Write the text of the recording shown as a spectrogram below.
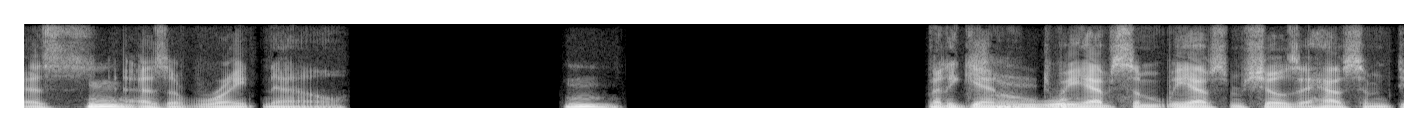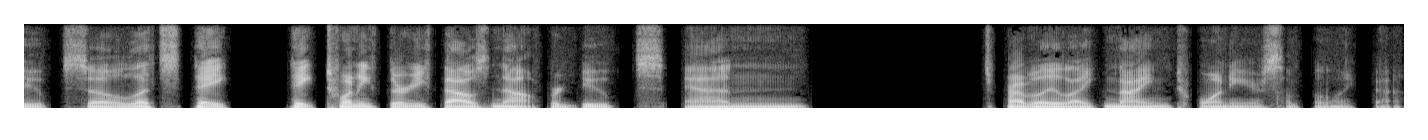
as Ooh. as of right now. Ooh. But again, So we have some we have some shows that have some dupes. So let's take take 20, 30,000 out for dupes and it's probably like 920 or something like that.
